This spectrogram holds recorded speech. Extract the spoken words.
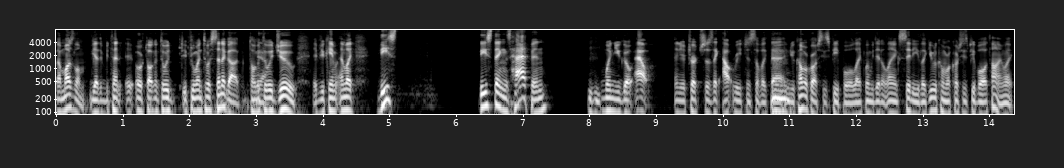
a Muslim. You have to be ten, or talking to a if you went to a synagogue, talking to a Jew. If you came and like these these things happen when you go out and your church does like outreach and stuff like that, and you come across these people. Like when we did Atlantic City, like you would come across these people all the time. Like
